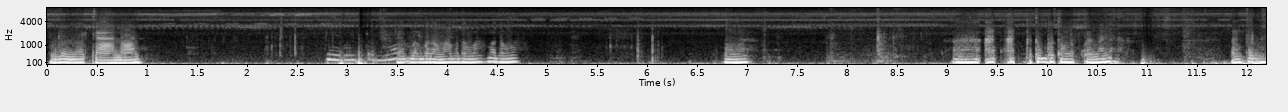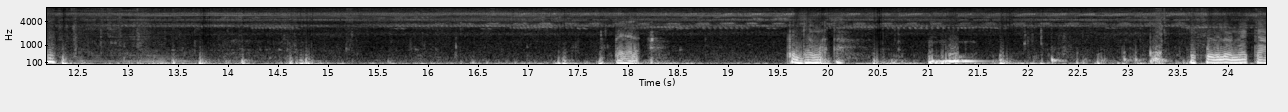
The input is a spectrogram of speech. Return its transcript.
วัยรุ่นเมกานอนอืมเต็มแล้วเอ้ยมามาตรงมามาตรงมามาตรงมาตรงมาอัดอัดประตูประตูรบกวนมันอะตั้งเต็มเลยไปแล้วล่ะ ขึ้นถึงละนี่คือรุ่นเมกา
